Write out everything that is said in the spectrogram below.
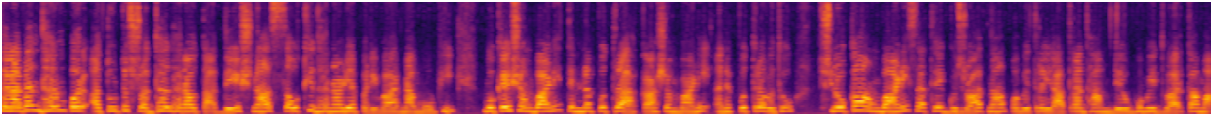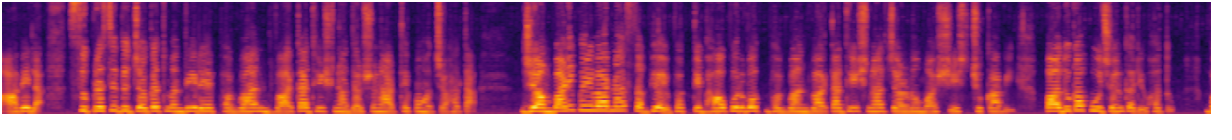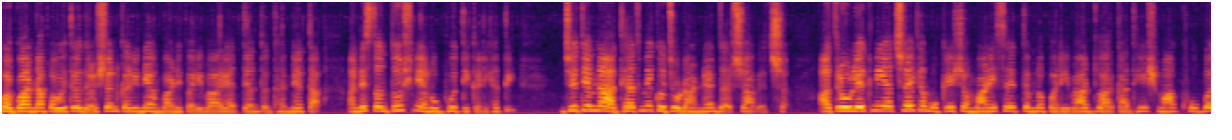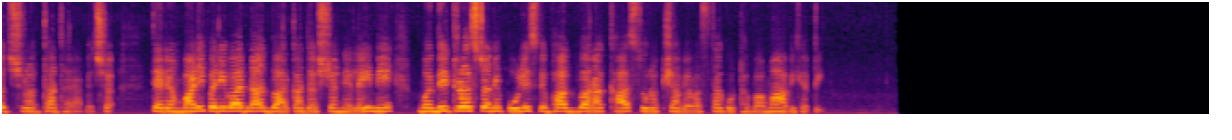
સનાતન ધર્મ પર અતૂટ શ્રદ્ધા ધરાવતા દેશના સૌથી ધનાઢ્ય પરિવારના મોભી મુકેશ અંબાણી, તેમના પુત્ર આકાશ અંબાણી અને પુત્રવધુ શ્લોકા અંબાણી સાથે ગુજરાતના પવિત્ર યાત્રાધામ દેવભૂમિ દ્વારકામાં આવેલા સુપ્રસિદ્ધ જગત મંદિરે ભગવાન દ્વારકાધીશના દર્શનાર્થે પહોંચ્યા હતા. જે અંબાણી પરિવારના સભ્યોએ ભક્તિભાવપૂર્વક ભગવાન દ્વારકાધીશના ચરણોમાં શીશ ઝુકાવી પાદુકા પૂજન કર્યું હતું. ભગવાનના પવિત્ર દર્શન કરીને અંબાણી પરિવારે અત્યંત ધન્યતા અને સંતોષની અનુભૂતિ કરી હતી. જે તેમના આધ્યાત્મિક જોડાણને દર્શાવે છે. અત્રે ઉલ્લેખનીય છે કે મુકેશ અંબાણી સહિત તેમનો પરિવાર દ્વારકાધીશમાં ખૂબ જ શ્રદ્ધા ધરાવે છે. ત્યારે અંબાણી પરિવારના દ્વારકા દર્શનને લઈને મંદિર ટ્રસ્ટ અને પોલીસ વિભાગ દ્વારા ખાસ સુરક્ષા વ્યવસ્થા ગોઠવવામાં આવી હતી.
